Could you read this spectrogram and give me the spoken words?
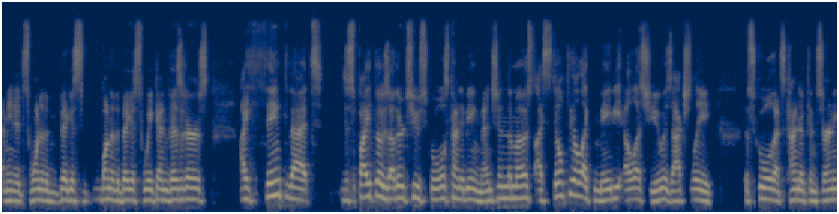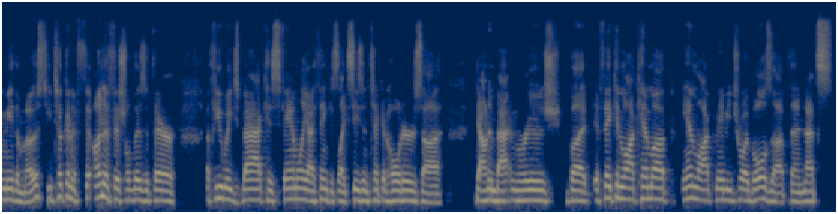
I mean, it's one of the biggest one of the biggest weekend visitors. I think that despite those other two schools kind of being mentioned the most, I still feel like maybe LSU is actually the school that's kind of concerning me the most. He took an unofficial visit there a few weeks back. His family, I think, is like season ticket holders. Uh, down in Baton Rouge. But if they can lock him up and lock maybe Troy Bowles up, then that's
